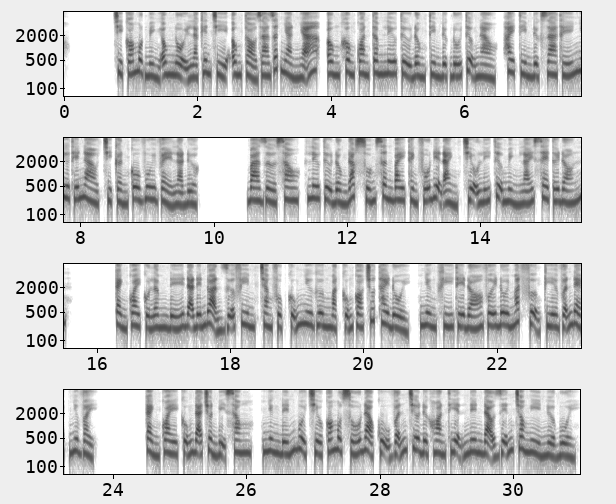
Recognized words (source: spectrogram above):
Chỉ có một mình ông nội là kiên trì, ông tỏ ra rất nhàn nhã, ông không quan tâm Lưu Tử Đồng tìm được đối tượng nào, hay tìm được ra thế như thế nào, chỉ cần cô vui vẻ là được. Ba giờ sau, Lưu Tử Đồng đáp xuống sân bay thành phố điện ảnh, Triệu Lý tự mình lái xe tới đón. Cảnh quay của Lâm Đế đã đến đoạn giữa phim, trang phục cũng như gương mặt cũng có chút thay đổi, nhưng khí thế đó với đôi mắt phượng kia vẫn đẹp như vậy. Cảnh quay cũng đã chuẩn bị xong, nhưng đến buổi chiều có một số đạo cụ vẫn chưa được hoàn thiện nên đạo diễn cho nghỉ nửa buổi.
